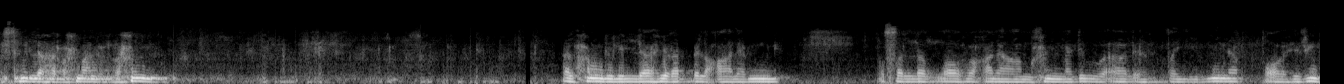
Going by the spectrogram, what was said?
بسم الله الرحمن الرحيم. الحمد لله رب العالمين وصلى الله على محمد وآله الطيبين الطاهرين.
